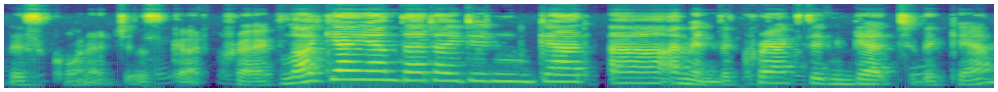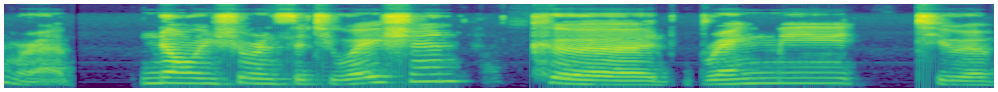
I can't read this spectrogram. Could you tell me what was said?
this corner just got cracked. Lucky I am that I didn't get, uh, I mean, the cracks didn't get to the camera. No insurance situation could bring me to a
